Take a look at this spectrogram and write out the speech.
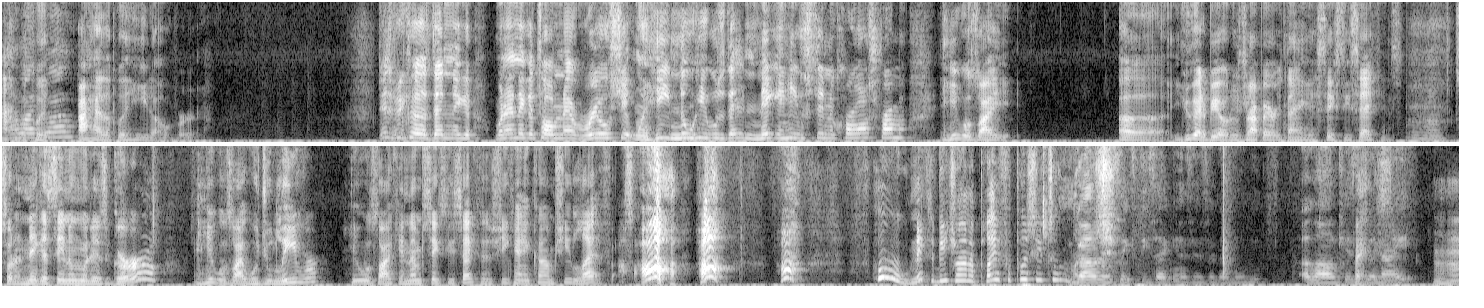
I had to like put Blow? I had to put Heat over it. Just because that nigga, when that nigga told him that real shit, when he knew he was that nigga and he was sitting across from him, and he was like, uh, you got to be able to drop everything in 60 seconds. Mhm. So the nigga seen him with his girl, and he was like, would you leave her? He was like, in them 60 seconds, if she can't come, she left. I was like, oh. Niggas be trying to play for pussy too much. Gone in 60 Seconds is a good movie. A Long Kiss Facts. Goodnight. Mm-hmm.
